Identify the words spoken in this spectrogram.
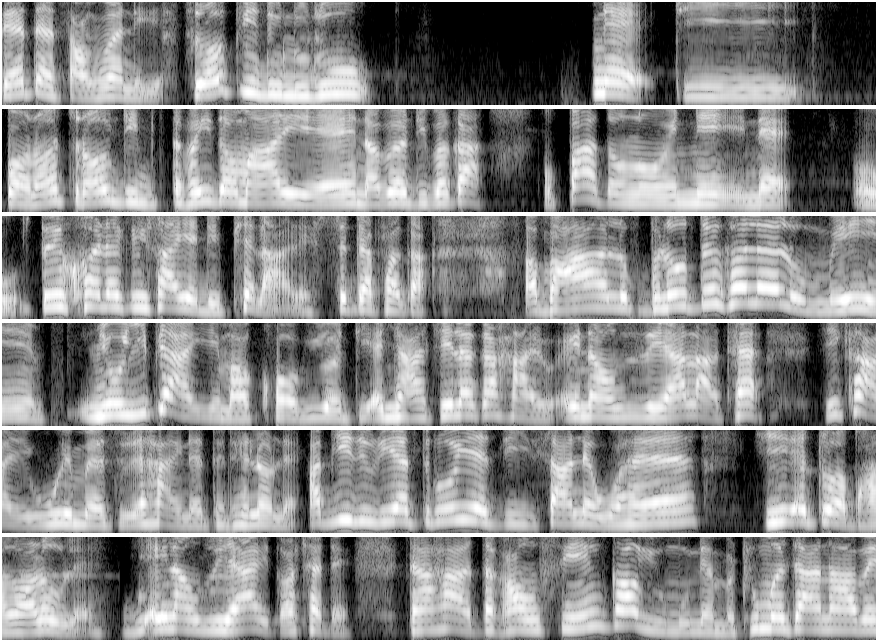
တဲတန်ဆောင်ရွက်နေတယ်ဆိုတော့ပြည်သူလူထုနဲ့ဒီပေါ့နော်ကျွန်တော်တို့ဒီတပိတ်တော်မားတွေရယ်နောက်ပြီးတော့ဒီဘက်ကဟိုပတုံးလုံးနေနဲ့ ဟိုတွေးခွဲတဲ့ကိစ္စရက်တွေဖြစ်လာတယ်စစ်တပ်ဘက်ကအဘာလို့ဘလို့တွေးခွဲလဲလို့မေးရင်မျိုးကြီးပြကြီးတွေမှာခေါ်ပြီးတော့ဒီအညာကျေးလက်ကဟာတွေကိုအိမ်အောင်စရာလာထက်ရိခါတွေဝေမယ်ဆိုတဲ့ဟာတွေနဲ့တင်းလုံးနဲ့အပြည်သူတွေကသူတို့ရဲ့ဒီစားနဲ့ဝမ်းရေးအတွက်ဘာသွားလို့လဲဒီအိမ်အောင်စရာတွေတွားထက်တယ်ဒါဟာတကောင်စင်းကောက်ယူမှုနဲ့မထူးမခြားနာပဲ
